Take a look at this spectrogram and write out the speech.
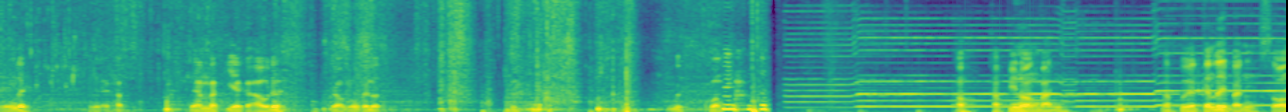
ลงเลยนี่แหละครับน้ำมักเกียก็เอาเด้อจอกลงไปรถ อุ้ยขวมเอาครับพี่น้องบัดนมาเปิดกันเลยบัดนี้สอง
